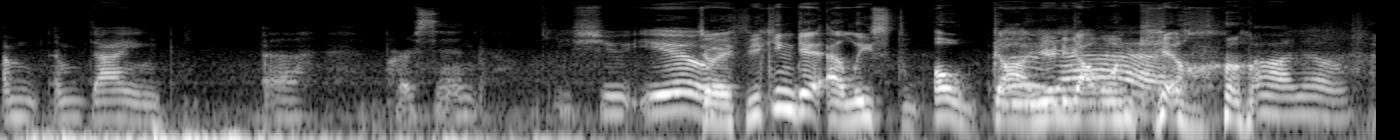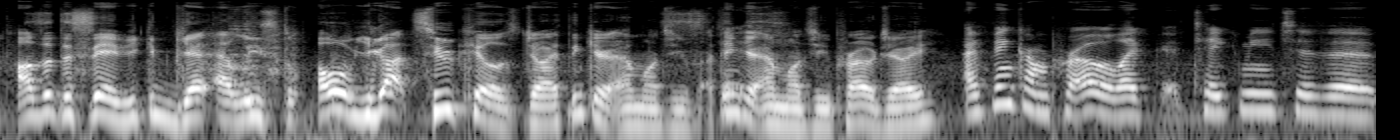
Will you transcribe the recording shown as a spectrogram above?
I'm I'm dying. Uh, person, shoot you. Joey, if you can get at least... Oh, God, Ooh, you already got one kill. oh no. I was about to say, if you can get at least... Oh, you got two kills, Joey. I think you're MLG... I think you're MLG Pro, Joey. I think I'm pro. Like, take me to the.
